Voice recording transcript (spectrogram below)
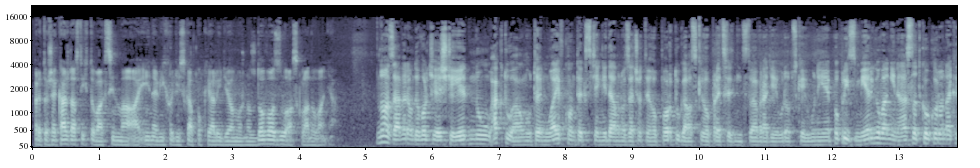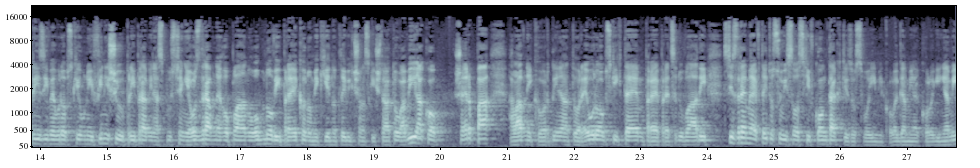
pretože každá z týchto vakcín má aj iné východiska, pokiaľ ide o možnosť dovozu a skladovania. No a záverom dovolte ešte jednu aktuálnu tému aj v kontexte nedávno začatého portugalského predsedníctva v Rade Európskej únie. Popri zmierňovaní následkov koronakrízy v Európskej únii finišujú prípravy na spustenie ozdravného plánu obnovy pre ekonomiky jednotlivých členských štátov a vy ako Šerpa, hlavný koordinátor európskych tém pre predsedu vlády, ste zrejme aj v tejto súvislosti v kontakte so svojimi kolegami a kolegyňami.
